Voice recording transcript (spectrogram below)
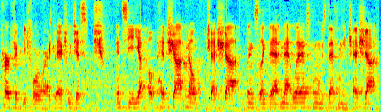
perfect before where I could actually just and see, yeah, oh, head shot, no, chest shot, things like that. And that last one was definitely a chest shot.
